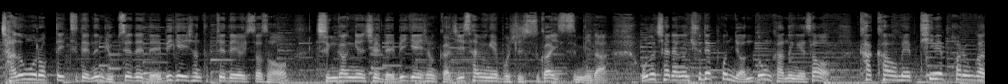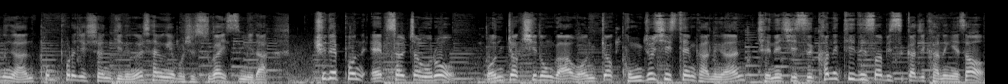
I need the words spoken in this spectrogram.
자동으로 업데이트되는 6세대 내비게이션 탑재되어 있어서 증강연실 내비게이션까지 사용해 보실 수가 있습니다. 오늘 차량은 휴대폰 연동 가능해서 카카오맵 티맵 활용 가능한 폼 프로젝션 기능을 사용해 보실 수가 있습니다. 휴대폰 앱 설정으로 원격 시동과 원격 공조 시스템 가능한 제네시스 커넥티드 서비스까지 가능해서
